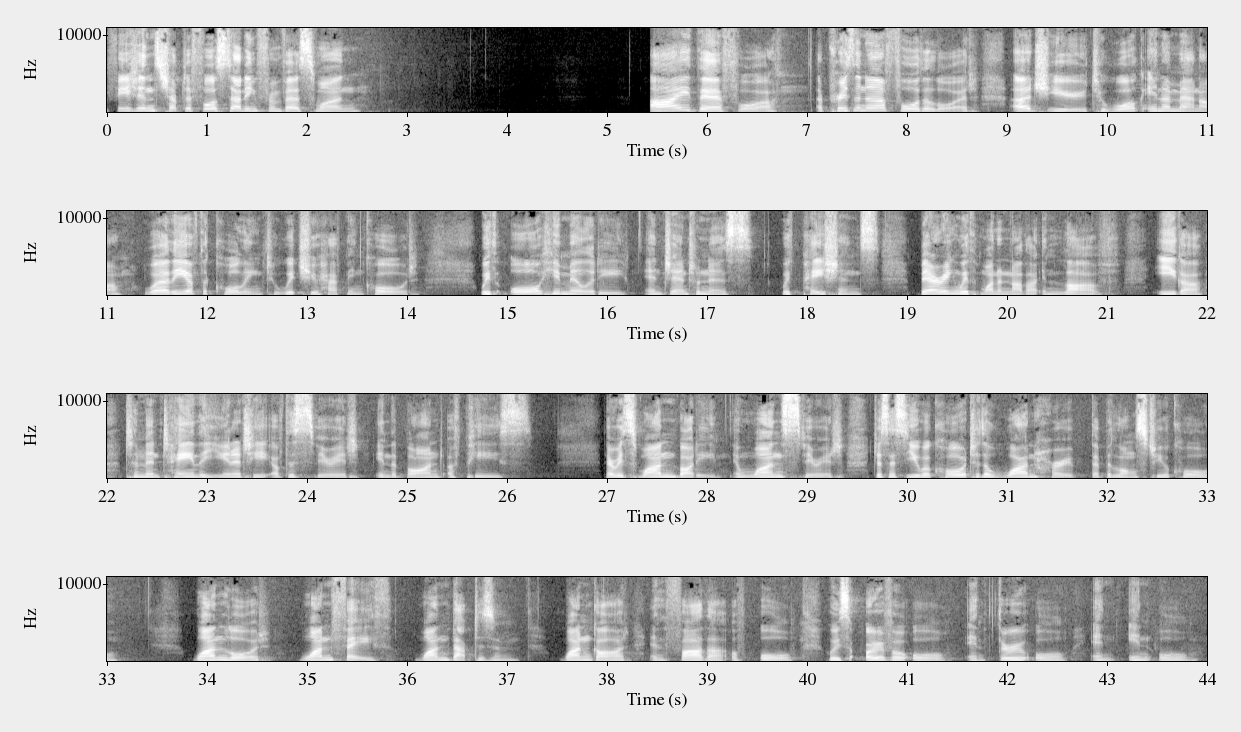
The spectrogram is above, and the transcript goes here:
Ephesians chapter 4, starting from verse 1. I, therefore, a prisoner for the Lord, urge you to walk in a manner worthy of the calling to which you have been called, with all humility and gentleness, with patience, bearing with one another in love, eager to maintain the unity of the Spirit in the bond of peace. There is one body and one spirit, just as you were called to the one hope that belongs to your call. One Lord, one faith, one baptism, one God and Father of all, who is over all and through all and in all.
